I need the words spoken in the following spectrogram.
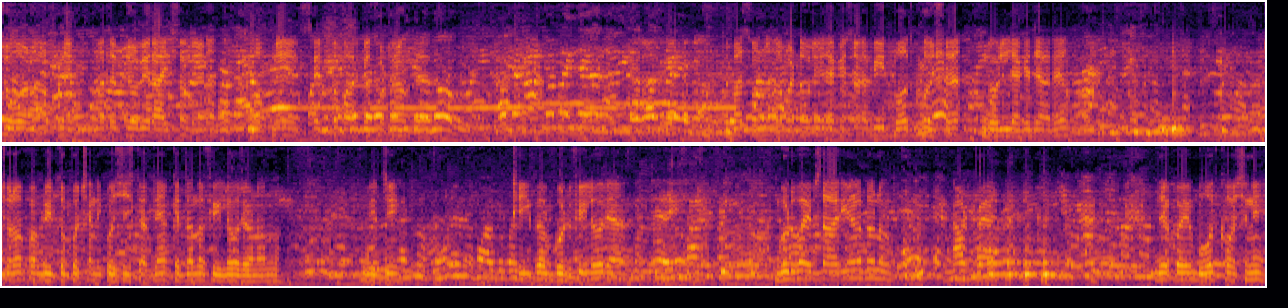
ਚੋਲ ਆਪਣੇ ਮਤਲਬ ਜੋ ਵੀ ਰਾਈਸ ਹੁੰਦੇ ਨੇ ਉਹ ਆਪਣੇ ਸਿਰ ਤੋਂ ਮਾਰ ਕੇ ਸੁੱਟਣਾ ਹੁੰਦਾ ਹੈ। ਤੇ ਬਸ ਹੁਣ ਆਪਾਂ ਡੋਲੀ ਲੈ ਕੇ ਸਾਡਾ ਵੀਰ ਬਹੁਤ ਖੁਸ਼ ਹੈ ਡੋਲੀ ਲੈ ਕੇ ਜਾ ਰਿਹਾ। ਚਲੋ ਆਪਾਂ ਵੀਰ ਤੋਂ ਪੁੱਛਣ ਦੀ ਕੋਸ਼ਿਸ਼ ਕਰਦੇ ਹਾਂ ਕਿਦਾਂ ਦਾ ਫੀਲ ਹੋ ਰਿਹਾ ਉਹਨਾਂ ਨੂੰ? ਵੀਰ ਜੀ। ਠੀਕ ਆ ਗੁੱਡ ਫੀਲ ਹੋ ਰਿਹਾ। ਗੁੱਡ ਵਾਈਬਸ ਆ ਰਹੀਆਂ ਨਾ ਤੁਹਾਨੂੰ? ਨਾਟ ਬੈਡ ਦੇਖੋ ਇਹ ਬਹੁਤ ਖੁਸ਼ ਨੇ।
